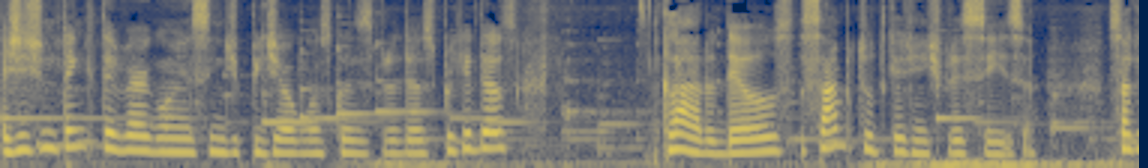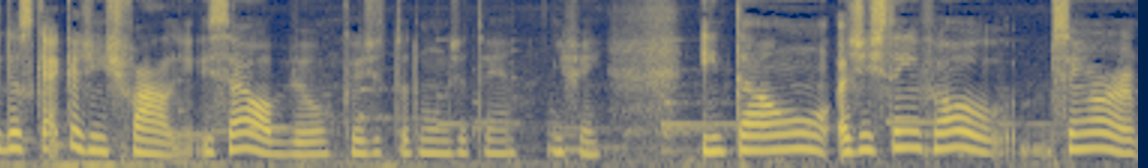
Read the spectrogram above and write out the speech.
A gente não tem que ter vergonha, assim, de pedir algumas coisas pra Deus, porque Deus Claro, Deus sabe tudo que a gente precisa. Só que Deus quer que a gente fale. Isso é óbvio. Acredito que todo mundo já tenha. Enfim. Então, a gente tem que falar, oh, Senhor,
